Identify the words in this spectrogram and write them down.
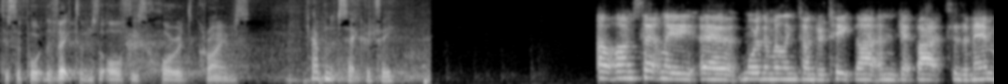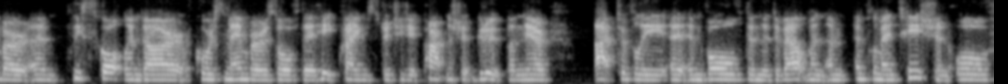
to support the victims of these horrid crimes? Cabinet Secretary. Oh, I'm certainly uh, more than willing to undertake that and get back to the member. Um, Police Scotland are, of course, members of the Hate Crime Strategic Partnership Group, and they're actively uh, involved in the development and implementation of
